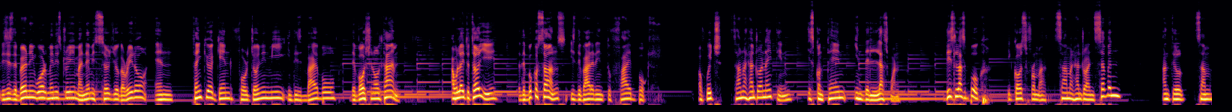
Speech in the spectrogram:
This is the Burning Word Ministry. My name is Sergio Garrido, and thank you again for joining me in this Bible devotional time. I would like to tell you that the book of Psalms is divided into five books, of which Psalm 119 is contained in the last one. This last book it goes from uh, Psalm 107 until Psalm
